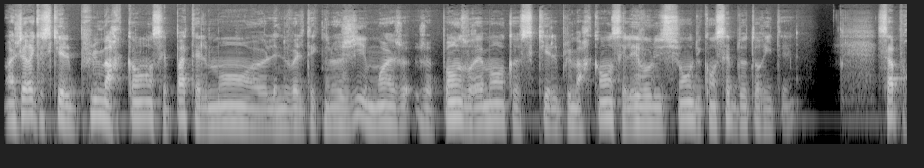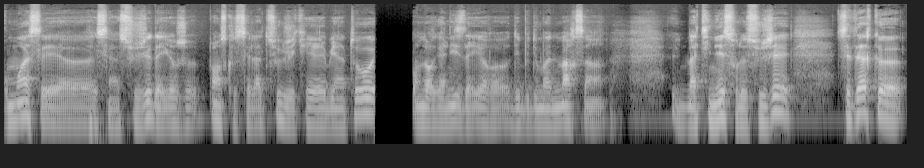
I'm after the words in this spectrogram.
Moi, je dirais que ce qui est le plus marquant, c'est pas tellement euh, les nouvelles technologies. Moi, je, pense vraiment que ce qui est le plus marquant, c'est l'évolution du concept d'autorité. Ça, pour moi, c'est un sujet. D'ailleurs, je pense que c'est là-dessus que j'écrirai bientôt. On organise d'ailleurs au début du mois de mars une matinée sur le sujet. C'est-à-dire que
